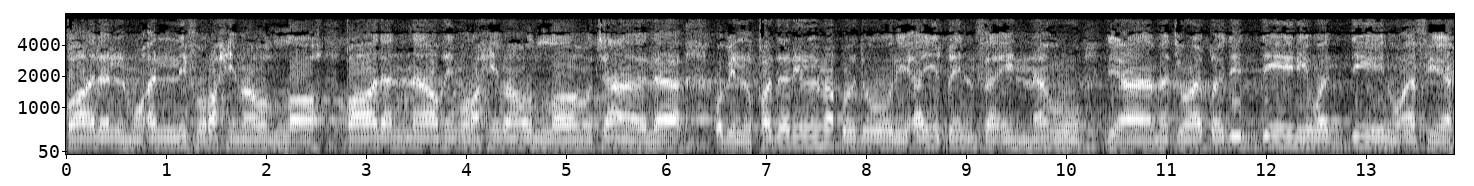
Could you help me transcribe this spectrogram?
قال المؤلف رحمه الله قال الناظم رحمه الله تعالى وبالقدر المقدور أيقن فإنه دعامة عقد الدين والدين أفيح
